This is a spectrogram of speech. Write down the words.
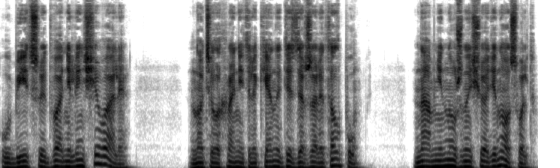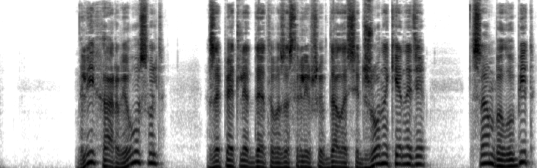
Убийцу едва не линчевали, но телохранители Кеннеди сдержали толпу. «Нам не нужен еще один Освальд». Ли Харви Освальд, за пять лет до этого застреливший в Далласе Джона Кеннеди, сам был убит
